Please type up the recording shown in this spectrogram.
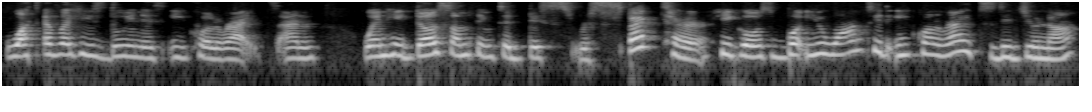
whatever he's doing is equal rights. And when he does something to disrespect her, he goes, But you wanted equal rights, did you not?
